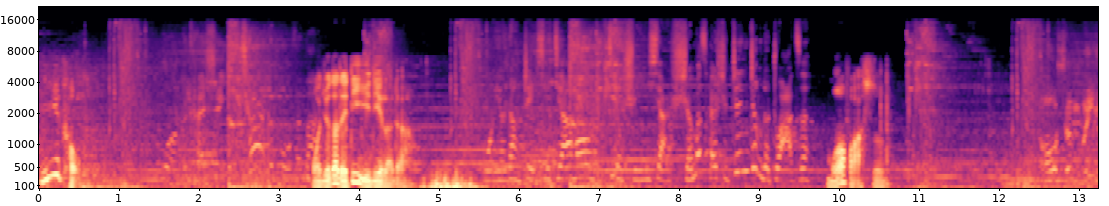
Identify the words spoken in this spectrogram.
一口。我觉得得递一递了，这。的爪子。魔法师。高顺为元，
